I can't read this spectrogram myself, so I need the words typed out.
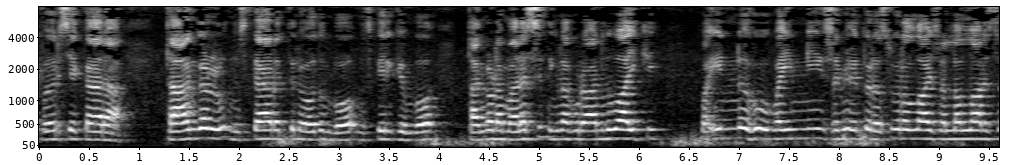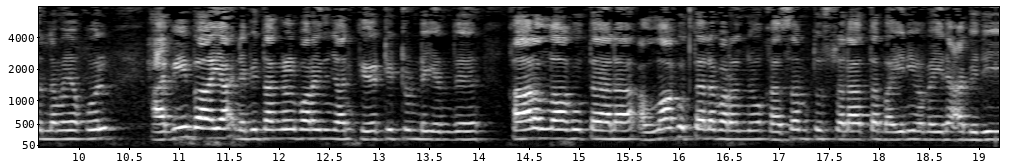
ഫേർസ്യക്കാര താങ്കൾ നിസ്കാരത്തിൽ ഓതുമ്പോ നിസ്കരിക്കുമ്പോ തങ്ങളുടെ മനസ്സ് നിങ്ങളെ ഖുർആൻ വായിക്ക്. ഹബീബായ നബി തങ്ങൾ പറയുന്നു ഞാൻ കേട്ടിട്ടുണ്ട് എന്ത്? ഖാൽ അള്ളാഹു താല താല പറഞ്ഞു ഖസം തുസ്വലാത്ത ബൈനി ബൈന അബിദി.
